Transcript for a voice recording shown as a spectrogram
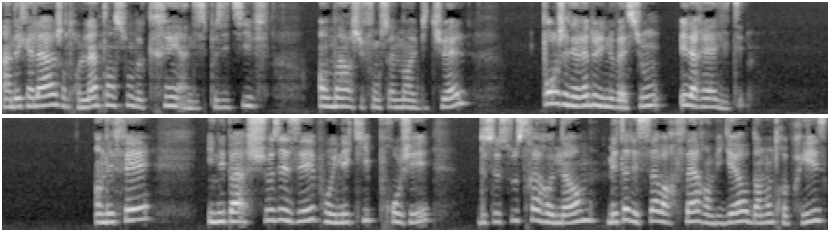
un décalage entre l'intention de créer un dispositif en marge du fonctionnement habituel pour générer de l'innovation et la réalité. En effet, il n'est pas chose aisée pour une équipe projet de se soustraire aux normes, méthodes et savoir-faire en vigueur dans l'entreprise,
